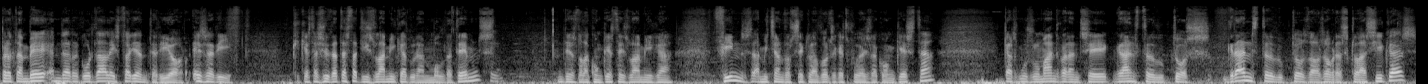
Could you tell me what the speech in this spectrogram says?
però també hem de recordar la història anterior, és a dir, que aquesta ciutat ha estat islàmica durant molt de temps, sí des de la conquesta islàmica fins a mitjans del segle XII que es produeix la conquesta, que els musulmans van ser grans traductors, grans traductors de les obres clàssiques,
